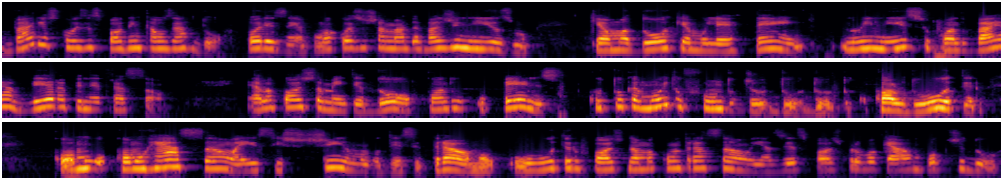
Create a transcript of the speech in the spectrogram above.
várias coisas podem causar dor. Por exemplo, uma coisa chamada vaginismo, que é uma dor que a mulher tem no início, quando vai haver a penetração. Ela pode também ter dor quando o pênis cutuca muito fundo do, do, do, do colo do útero, como, como reação a esse estímulo desse trauma, o útero pode dar uma contração e às vezes pode provocar um pouco de dor.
